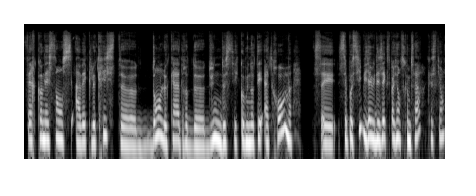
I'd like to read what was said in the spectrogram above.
Faire connaissance avec le Christ euh, dans le cadre d'une de, de, ces communautés at home, c'est possible? Il y a eu des expériences comme ça, Christian?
